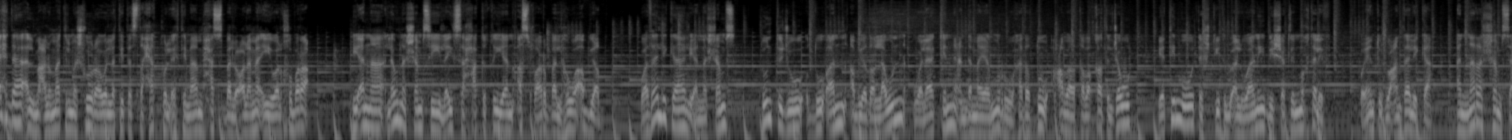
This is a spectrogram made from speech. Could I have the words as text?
إحدى المعلومات المشهورة والتي تستحق الاهتمام حسب العلماء والخبراء هي أن لون الشمس ليس حقيقيا أصفر بل هو أبيض وذلك لأن الشمس تنتج ضوءا أبيض اللون ولكن عندما يمر هذا الضوء عبر طبقات الجو يتم تشتيت الألوان بشكل مختلف وينتج عن ذلك أن نرى الشمس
